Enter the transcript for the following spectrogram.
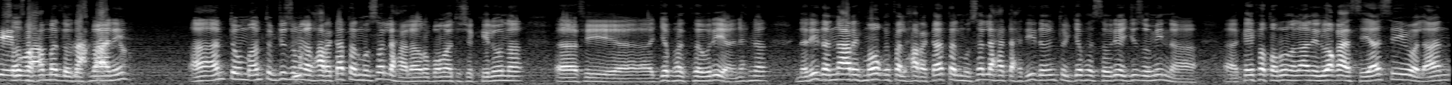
في أستاذ محمد لو 2019. تسمعني. آه، أنتم أنتم جزء من الحركات المسلحة لا ربما تشكلون آه، في آه، الجبهة الثورية. نحن نريد أن نعرف موقف الحركات المسلحة تحديدا. أنتم الجبهة الثورية جزء منها. كيف ترون الآن الواقع السياسي؟ والآن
